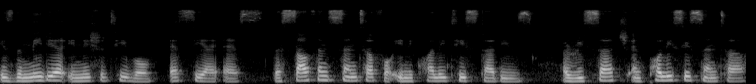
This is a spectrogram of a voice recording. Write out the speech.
is the media initiative of SCIS, the Southern Center for Inequality Studies, a research and policy center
